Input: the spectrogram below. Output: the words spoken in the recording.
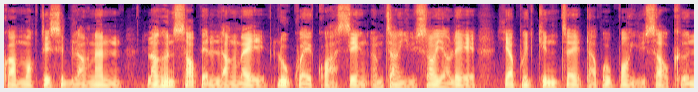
กว่าหมอกเจ็ดสิบหลังนั้นหลังเฮิรนเศร้าเป็นหลังในลูกไกวกว่าเสียงอำจังอยู่เศร้ายาวเลอย่าพืดกินใจตาผู้ปองอยู่เศร้าขึ้น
